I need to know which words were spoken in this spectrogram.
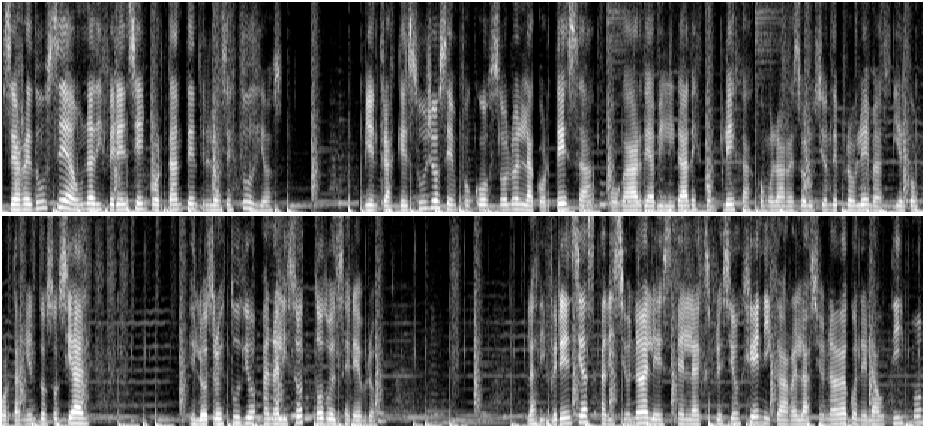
se reduce a una diferencia importante entre los estudios. Mientras que el suyo se enfocó solo en la corteza, hogar de habilidades complejas como la resolución de problemas y el comportamiento social, el otro estudio analizó todo el cerebro. Las diferencias adicionales en la expresión génica relacionada con el autismo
